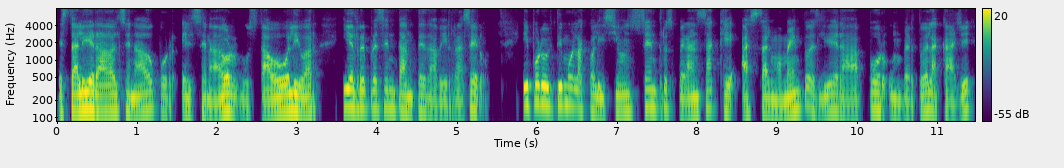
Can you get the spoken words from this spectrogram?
está liderado al Senado por el senador Gustavo Bolívar y el representante David Racero. Y por último, la coalición Centro Esperanza, que hasta el momento es liderada por Humberto de la Calle,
